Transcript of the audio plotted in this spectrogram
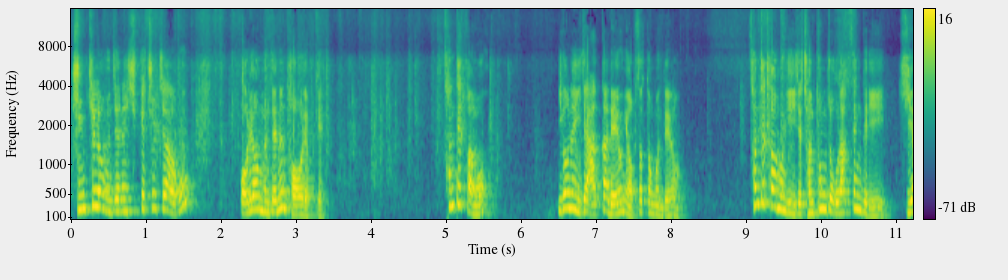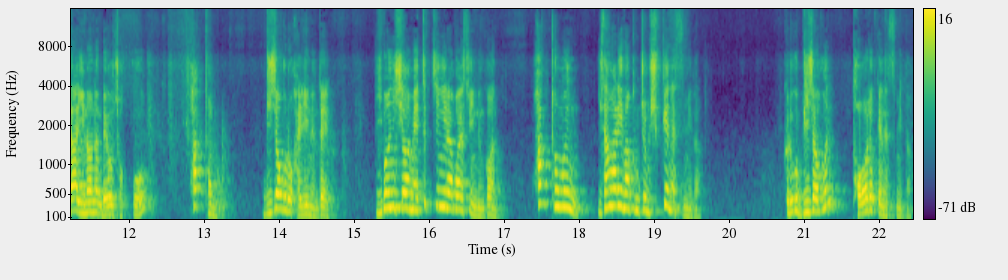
준킬러 문제는 쉽게 출제하고 어려운 문제는 더 어렵게. 선택 과목. 이거는 이제 아까 내용이 없었던 건데요. 선택 과목이 이제 전통적으로 학생들이 기하 인원은 매우 적고 확통, 미적으로 갈리는데 이번 시험의 특징이라고 할 수 있는 건 확통은 이상하리만큼 좀 쉽게 냈습니다. 그리고 미적은 더 어렵게 냈습니다.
